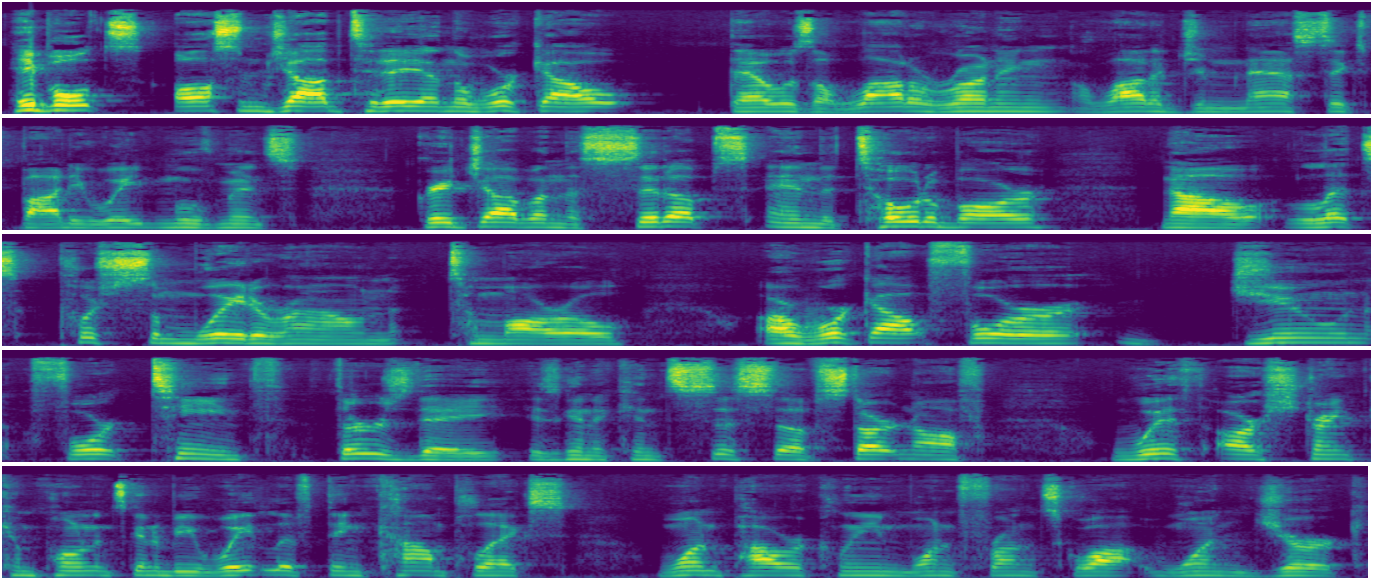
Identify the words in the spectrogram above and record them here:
Hey Bolts, awesome job today on the workout. That was a lot of running, a lot of gymnastics, body weight movements. Great job on the sit ups and the toe to bar. Now let's push some weight around tomorrow. Our workout for June 14th, Thursday, is going to consist of starting off with our strength components, going to be weightlifting complex, one power clean, one front squat, one jerk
